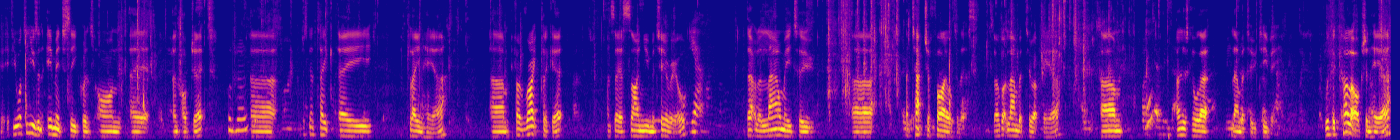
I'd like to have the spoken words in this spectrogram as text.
Okay, if you want to use an image sequence on a, an object, Mhm. uh, I'm just going to take a plane here. Um, if I right click it and say assign new material, Yeah. that will allow me to uh, attach a file to this. So I've got Lambert 2 up here. Um, I'll just call that Lambert 2 TV. With the colour option here,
